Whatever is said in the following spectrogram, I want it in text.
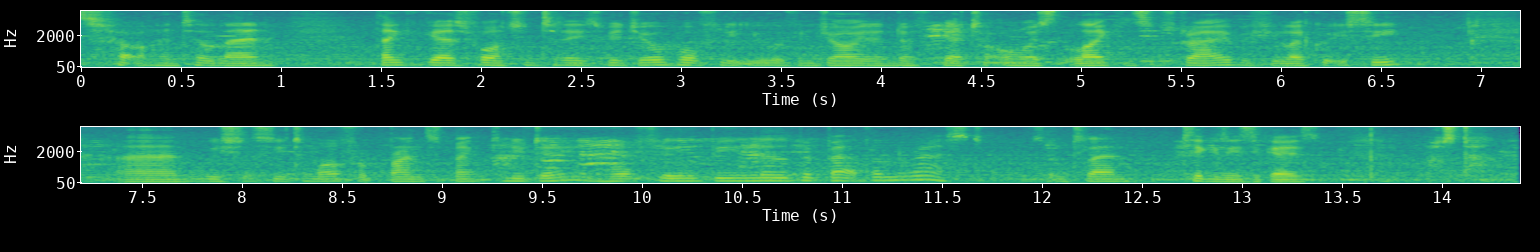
So until then, thank you guys for watching today's video. Hopefully you have enjoyed and don't forget to always like and subscribe if you like what you see. And we shall see you tomorrow for a brand spanking new day and hopefully it'll be a little bit better than the rest. So until then, take it easy guys. Hasta.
